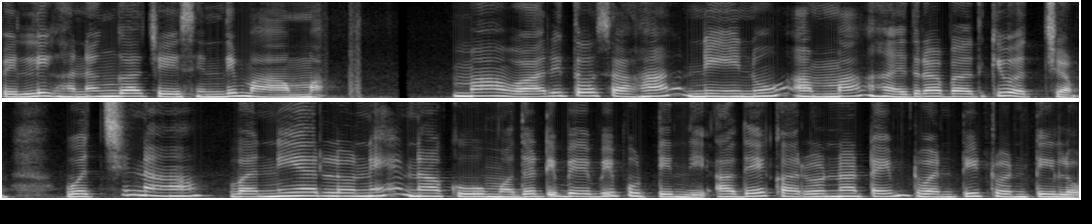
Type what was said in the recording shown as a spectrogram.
పెళ్ళి ఘనంగా చేసింది మా అమ్మ. మా వారితో సహా నేను అమ్మ హైదరాబాద్కి వచ్చాం. వచ్చిన వన్ ఇయర్లోనే నాకు మొదటి బేబీ పుట్టింది. అదే కరోనా టైం ట్వంటీ ట్వంటీలో.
